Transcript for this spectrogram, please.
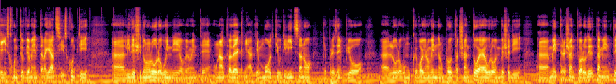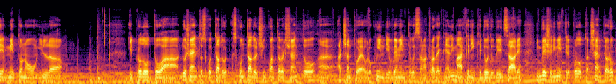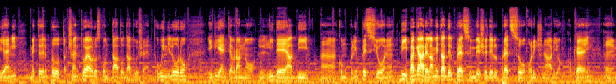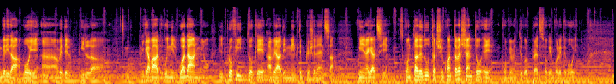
che gli sconti ovviamente ragazzi gli sconti eh, li decidono loro, quindi ovviamente un'altra tecnica che molti utilizzano, che per esempio eh, loro comunque vogliono vendere un prodotto a 100 euro, invece di eh, mettere 100 euro direttamente mettono il il prodotto a 200 scontato, scontato il 50% eh, a 100 euro. Quindi ovviamente questa è un'altra tecnica di marketing che dovete utilizzare. Invece di mettere il prodotto a 100 euro pieni mettete il prodotto a 100 euro scontato da 200 quindi loro i clienti avranno l'idea di eh, comunque l'impressione di pagare la metà del prezzo invece del prezzo originario ok? Eh, in verità voi eh, avete il, il ricavate quindi il guadagno il profitto che avevate in mente in precedenza quindi ragazzi scontate tutto al 50% e ovviamente col prezzo che volete voi.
